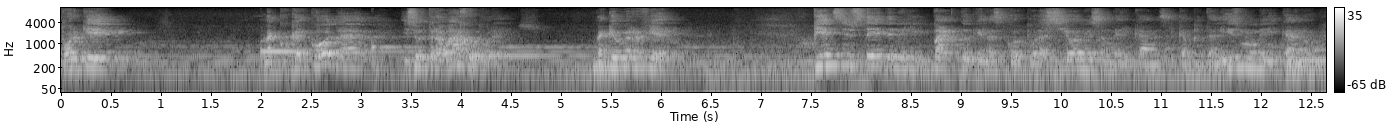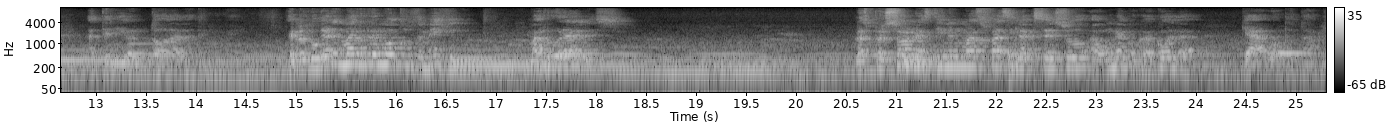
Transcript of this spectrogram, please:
porque la Coca-Cola hizo el trabajo por ellos. ¿A qué me refiero? Piense usted en el impacto que las corporaciones americanas, el capitalismo americano, ha tenido en toda Latinoamérica. En los lugares más remotos de México, más rurales, las personas tienen más fácil acceso a una Coca-Cola que a agua potable.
